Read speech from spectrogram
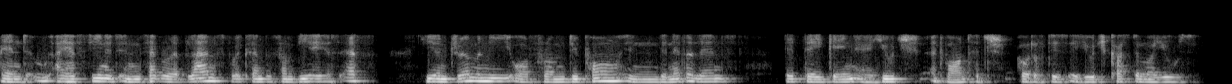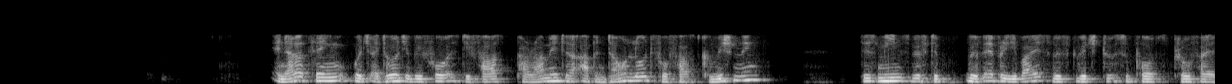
And I have seen it in several plants, for example, from BASF here in Germany or from DuPont in the Netherlands, that they gain a huge advantage out of this, a huge customer use. Another thing which I told you before is the fast parameter up and download for fast commissioning. This means with, the, with every device with which supports Profile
